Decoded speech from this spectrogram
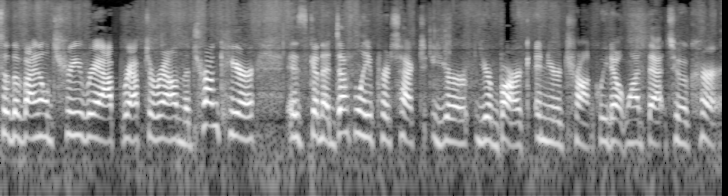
So the vinyl tree wrap wrapped around the trunk here is gonna definitely protect your, your bark and your trunk. We don't want that to occur.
